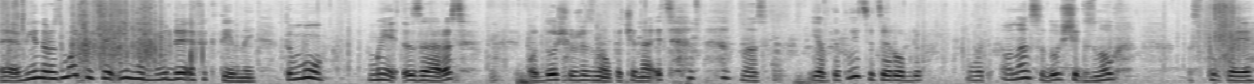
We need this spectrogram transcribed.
Е, Він розмочиться і не буде ефективний. Тому ми зараз, от дощ уже знов починається. У нас я в теплиці це роблю. От у нас дощик знов стукає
